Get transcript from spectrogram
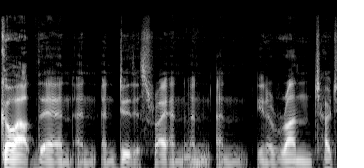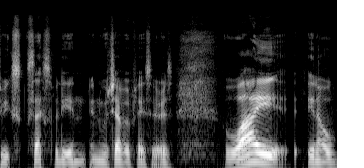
go out there and, and, and do this, right? And, and, and you know run charity week successfully in, in whichever place it is. Why you know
